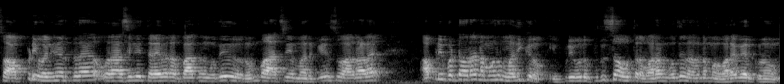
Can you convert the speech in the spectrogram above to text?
ஸோ அப்படி வழிநடத்துகிற ஒரு அரசியல் தலைவரை பார்க்கும்போது ரொம்ப ஆச்சரியமா இருக்குது ஸோ அதனால் அப்படிப்பட்டவரை நம்ம வந்து மதிக்கிறோம் இப்படி ஒரு புதுசாக ஒருத்தர் வரும்போது அதை நம்ம வரவேற்கணும்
